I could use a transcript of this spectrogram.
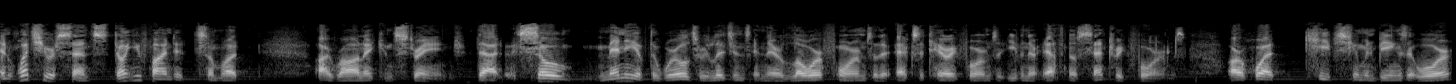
And what's your sense? Don't you find it somewhat ironic and strange that so many of the world's religions in their lower forms or their exoteric forms or even their ethnocentric forms are what keeps human beings at war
